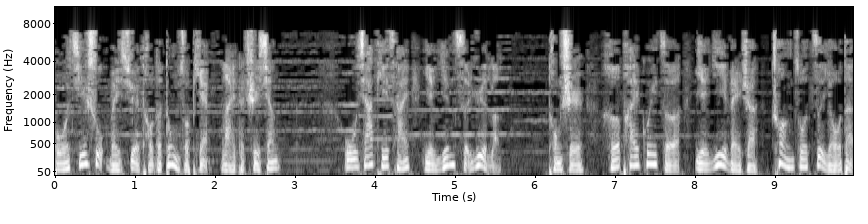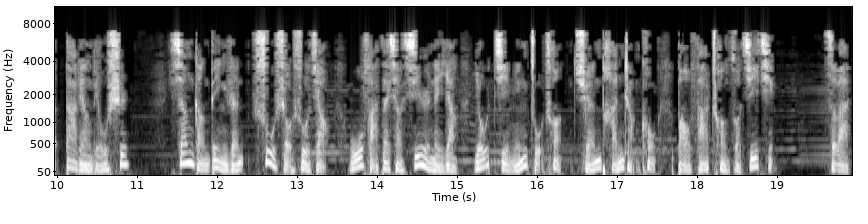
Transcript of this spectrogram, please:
搏击术为噱头的动作片来的吃香。武侠题材也因此遇冷，同时合拍规则也意味着创作自由的大量流失。香港电影人束手束脚，无法再像昔日那样由几名主创全盘掌控，爆发创作激情。此外，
